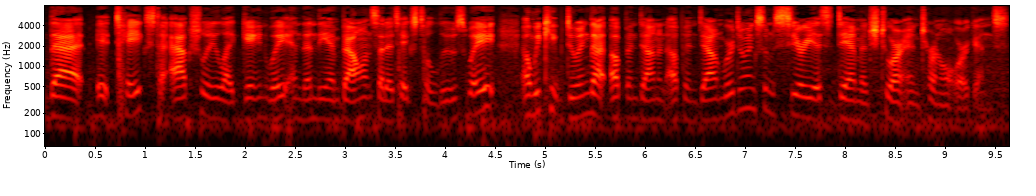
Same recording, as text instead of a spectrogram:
that it takes to actually like gain weight and then the imbalance that it takes to lose weight and we keep doing that up and down and up and down we're doing some serious damage to our internal organs.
